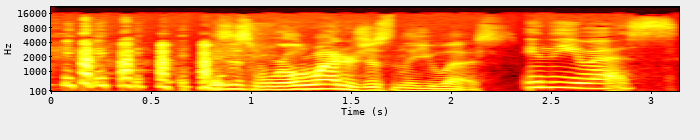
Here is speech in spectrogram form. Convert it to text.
is this worldwide or just in the U.S.? in the U.S.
